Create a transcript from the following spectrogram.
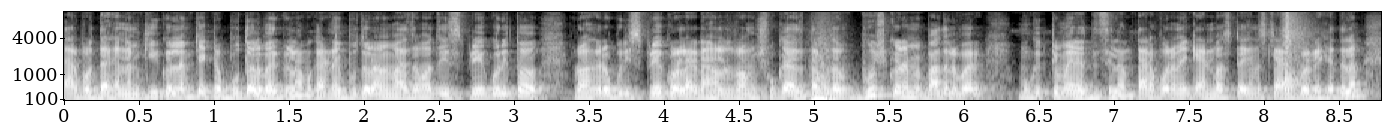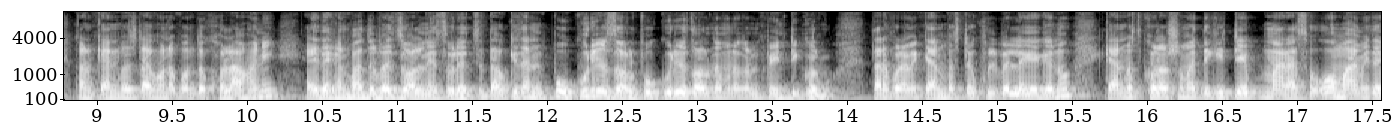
তারপর দেখেন আমি কী করলাম কি, একটা বোতল বের করলাম। কারণ এই বোতল আমি মাঝে মাঝে স্প্রে করি তো, রঙের উপর স্প্রে করে লাগে, না হলে রং শুকায় যায় তারপর ভুস করে আমি বাদল ভাইয়ের মুখে একটু মেরে দিচ্ছিলাম তারপর আমি ক্যানভাসটা এখানে স্ট্যান্ড করে রেখে দিলাম, কারণ ক্যানভাসটা এখনও পর্যন্ত খোলা হয়নি। এই দেখেন, বাদল ভাই জল নিয়ে চলে যাচ্ছে তাও কি জানেন, পুকুরের জল পুকুরের জল দিয়ে মনে করেন পেন্টিং করব। তারপর আমি ক্যানভাসটা খুলবে লেগে গেল ক্যানভাস খোলার সময় দেখি টেপ মারা আছে। ও মা, আমি তো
